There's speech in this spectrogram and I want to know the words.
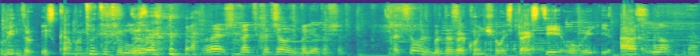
winter is coming. Надо. Знаешь, хотелось бы лето все-таки. Хотелось бы, да закончилось. Прости, увы и ах. Ну, да.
